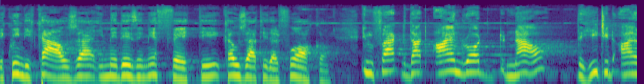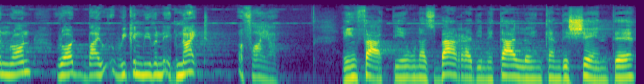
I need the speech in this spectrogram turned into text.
e quindi causa i medesimi effetti causati dal fuoco. In fact, that iron rod now, the heated iron rod, rod by we can even ignite a fire. E infatti una sbarra di metallo incandescente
